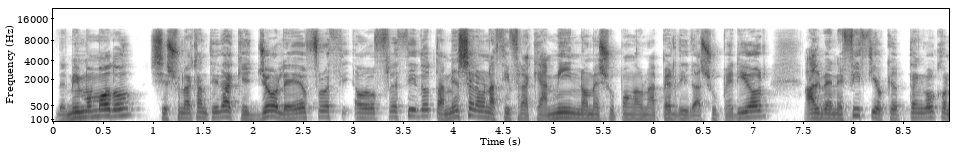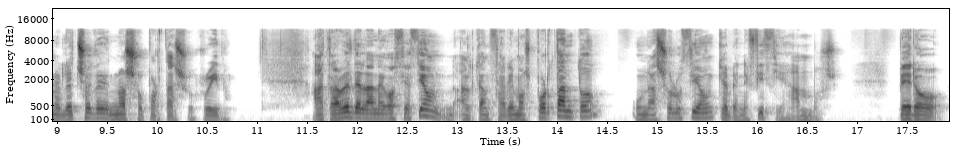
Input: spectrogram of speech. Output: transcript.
Del mismo modo, si es una cantidad que yo le he ofrecido, también será una cifra que a mí no me suponga una pérdida superior al beneficio que obtengo con el hecho de no soportar su ruido. A través de la negociación alcanzaremos, por tanto, una solución que beneficie a ambos. Pero,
